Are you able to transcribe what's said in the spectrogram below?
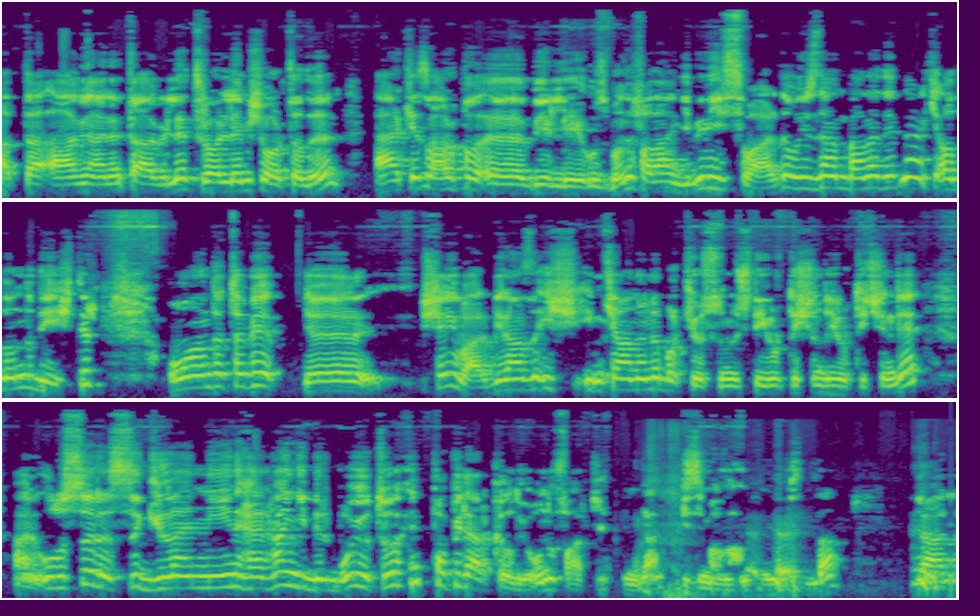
hatta amiyane tabirle trollemiş ortalığı. Herkes Avrupa e, Birliği uzmanı falan gibi bir his vardı. O yüzden bana dediler ki alanını değiştir. O anda tabii e, şey var. Biraz da iş imkanlarına bakıyorsunuz işte yurt dışında yurt içinde. Hani uluslararası güvenliğin herhangi bir boyutu hep popüler kalıyor. Onu fark ettim ben bizim alanlarımızdan. Yani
